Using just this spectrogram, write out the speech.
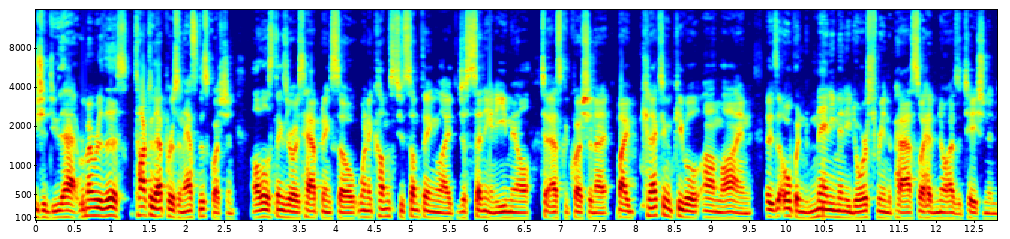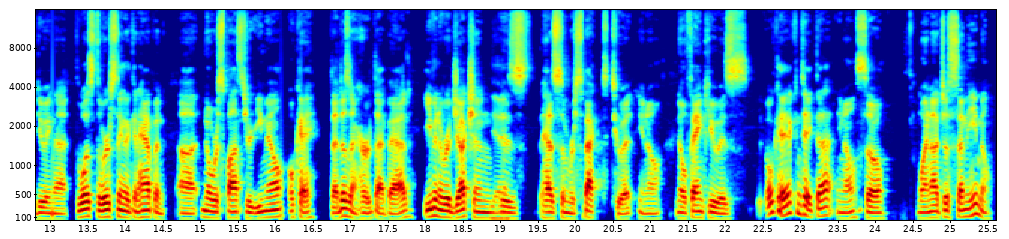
You should do that. Remember this. Talk to that person. Ask this question. All those things are always happening. So when it comes to something like just sending an email to ask a question, I, by connecting with people online, it's opened many, many doors for me in the past. So I had no hesitation in doing that. What's the worst thing that can happen? Uh, no response to your email. Okay, that doesn't hurt that bad. Even a rejection Yeah. is has some respect to it. You know, no thank you is okay. I can take that. You know, so why not just send the email?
